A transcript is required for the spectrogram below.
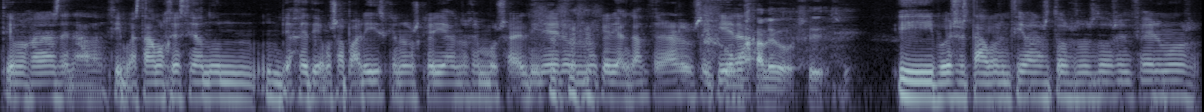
Teníamos ganas de nada. Encima estábamos gestionando un, un viaje, íbamos a París, que no nos querían reembolsar el dinero, no nos querían cancelarlo Un siquiera. jaleo, sí, sí. Y por eso estábamos encima nosotros los dos enfermos.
